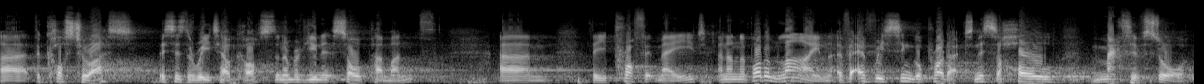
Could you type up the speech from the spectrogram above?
uh, the cost to us, this is the retail cost, the number of units sold per month, um, the profit made, and on the bottom line of every single product, and this is a whole massive store,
